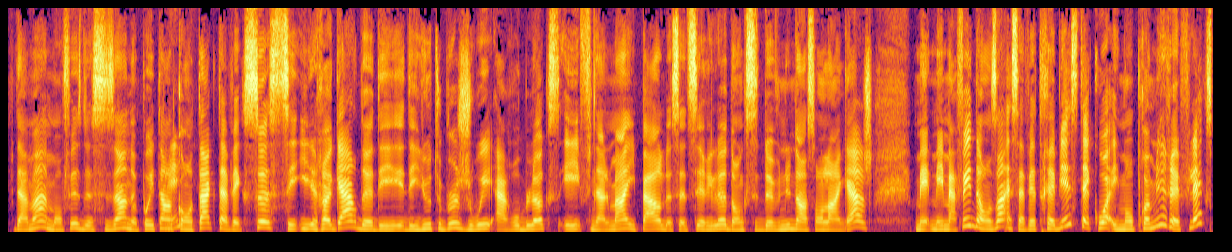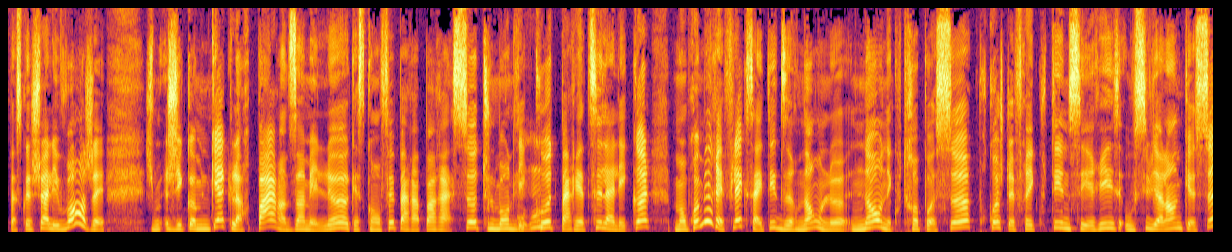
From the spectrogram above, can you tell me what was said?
Évidemment, mon fils de 6 ans n'a pas été en Hein? contact avec ça. C'est, il regarde des, des YouTubers jouer à Roblox et finalement, il parle de cette série-là, donc c'est devenu dans son langage. Mais, mais ma fille de 11 ans, elle savait très bien c'était quoi. Et mon premier réflexe, parce que je suis allée voir, j'ai, communiqué avec leur père en disant, mais là, qu'est-ce qu'on fait par rapport à ça? Tout le monde l'écoute, paraît-il, à l'école. Mon premier réflexe a été de dire non, là. Non, on n'écoutera pas ça. Pourquoi je te ferais écouter une série aussi violente que ça?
